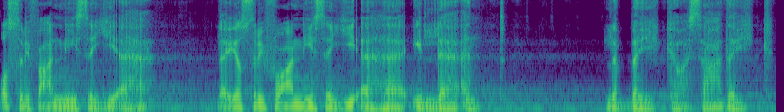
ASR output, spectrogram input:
واصرف عني سيئها. لا يصرف عني سيئها إلا أنت. لبيك وسعديك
